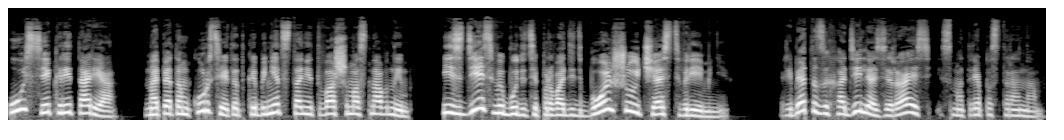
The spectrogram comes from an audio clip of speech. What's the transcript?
у секретаря. На пятом курсе этот кабинет станет вашим основным, и здесь вы будете проводить большую часть времени. Ребята заходили, озираясь и смотря по сторонам.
